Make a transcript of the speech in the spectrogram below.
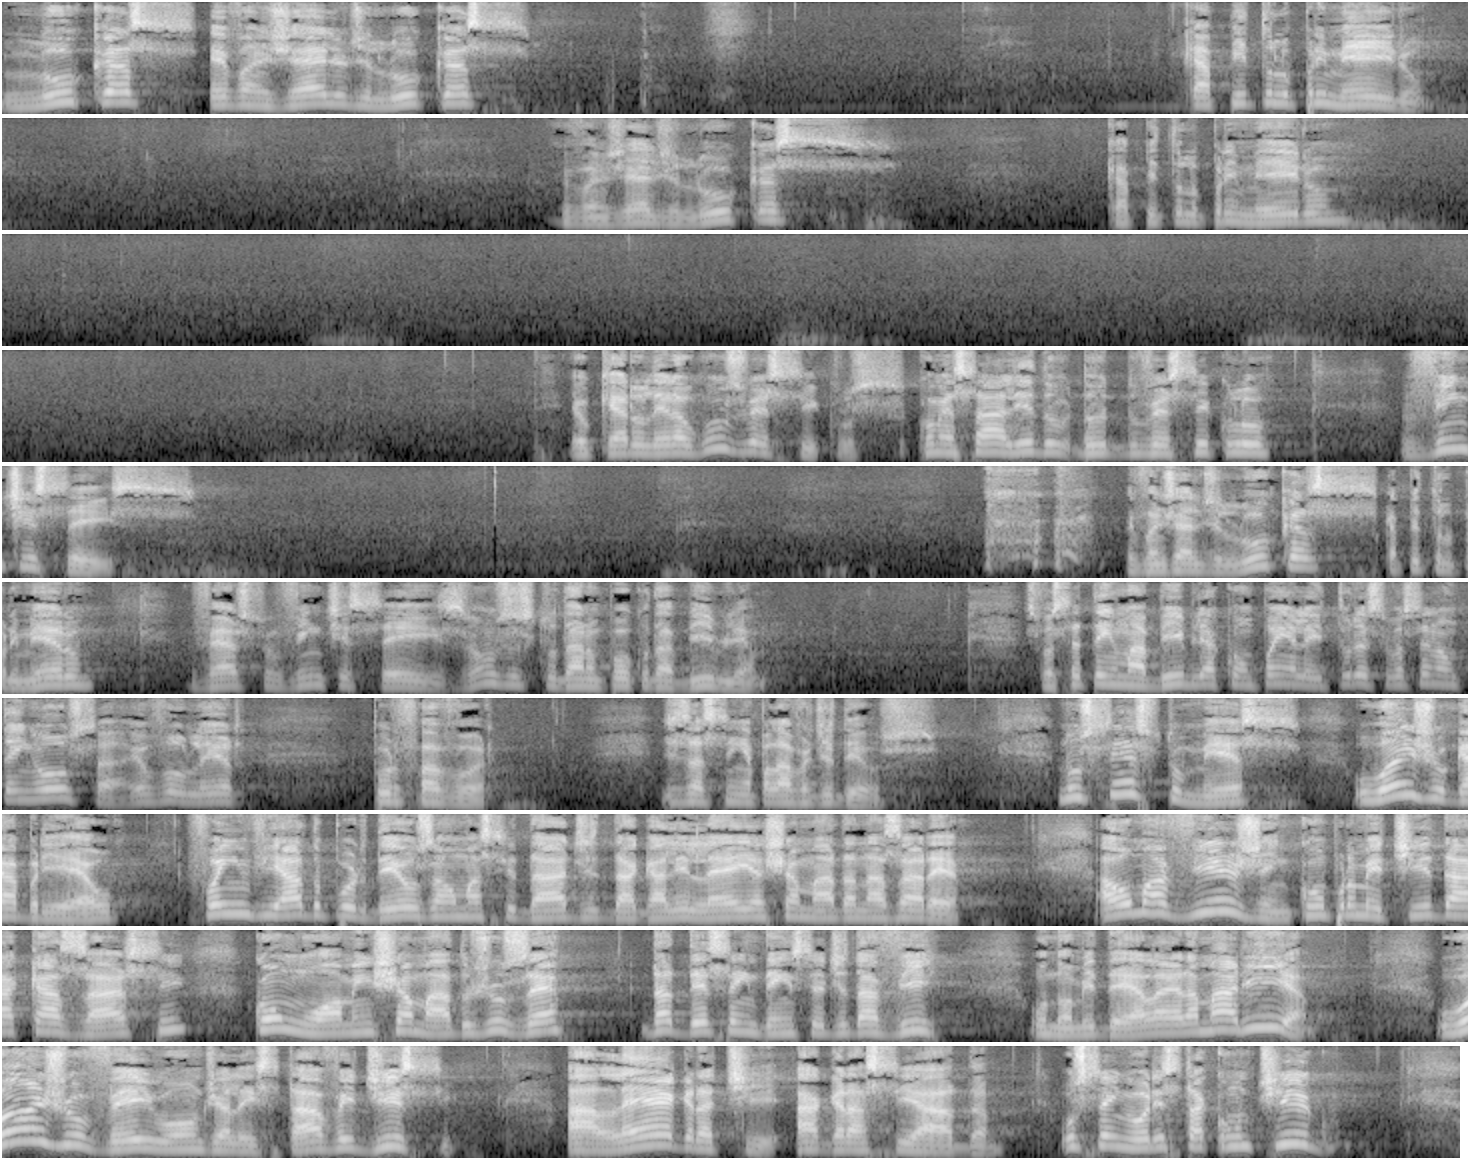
Lucas, Evangelho de Lucas, capítulo 1. Evangelho de Lucas, capítulo 1. Eu quero ler alguns versículos. Começar ali do, do, do versículo 26. Evangelho de Lucas, capítulo 1, verso 26. Vamos estudar um pouco da Bíblia. Se você tem uma Bíblia, acompanhe a leitura. Se você não tem, ouça. Eu vou ler, por favor. Diz assim a palavra de Deus. No sexto mês, o anjo Gabriel foi enviado por Deus a uma cidade da Galiléia chamada Nazaré a uma virgem comprometida a casar-se com um homem chamado José, da descendência de Davi. O nome dela era Maria. O anjo veio onde ela estava e disse: Alegra-te, agraciada, o Senhor está contigo.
